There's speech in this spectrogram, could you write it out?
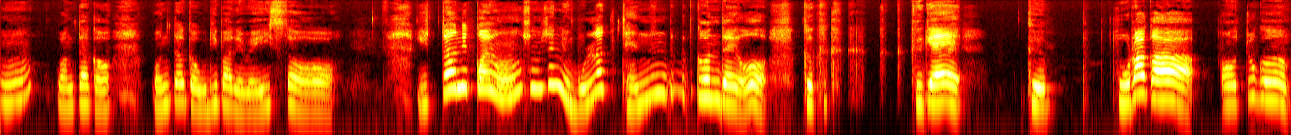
응? 왕따가, 왕따가 우리 반에 왜 있어? 있다니까요. 선생님 몰라도 되는 건데요. 그, 그, 그, 그, 그게, 그, 보라가, 어, 조금,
